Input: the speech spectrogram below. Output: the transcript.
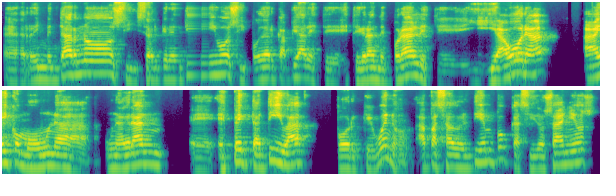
eh, reinventarnos y ser creativos y poder capear este, este gran temporal. Este, y, ahora hay como una, una gran expectativa porque bueno, ha pasado el tiempo, casi dos años,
